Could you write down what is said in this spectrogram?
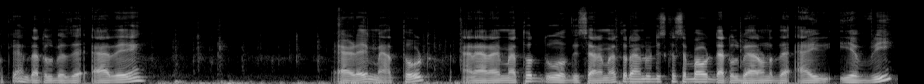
Okay, that will be the array array method and array method. Two of this array method I want to discuss about that will be around the every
